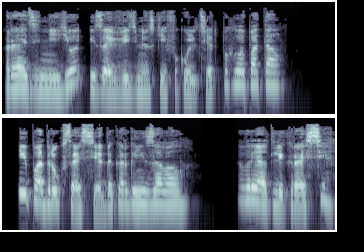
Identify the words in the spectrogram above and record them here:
Ради нее и за ведьминский факультет похлопотал. И подруг соседок организовал. Вряд ли красе,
